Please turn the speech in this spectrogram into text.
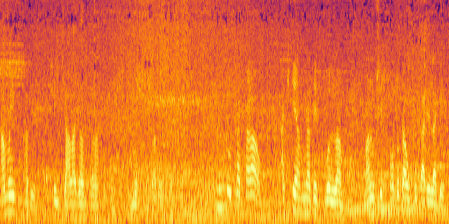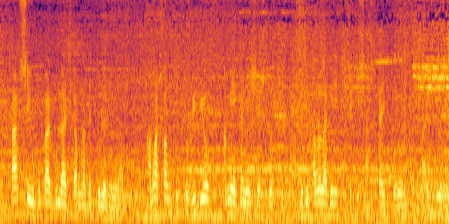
সাময়িকভাবে সেই জ্বালা যন্ত্রণা থেকে মুক্তি পাবে। চুল ওঠা ছাড়াও আজকে আপনাদের বললাম, মানুষের কতটা উপকারে লাগে তার সেই উপকারগুলো আজকে আপনাদের তুলে ধরলাম। আমার সংক্ষিপ্ত ভিডিও আমি এখানেই শেষ করছি। যদি ভালো লাগে, একটি সাবস্ক্রাইব করুন লাইক করুন।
